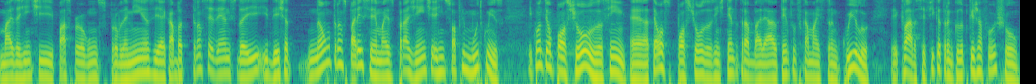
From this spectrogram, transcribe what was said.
mas a gente passa por alguns probleminhas e acaba transcendendo isso daí e deixa não transparecer, mas pra gente a gente sofre muito com isso. E quando tem um pós-shows, assim, é, até os pós-shows a gente tenta trabalhar, eu tento ficar mais tranquilo. E, claro, você fica tranquilo porque já foi o show.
